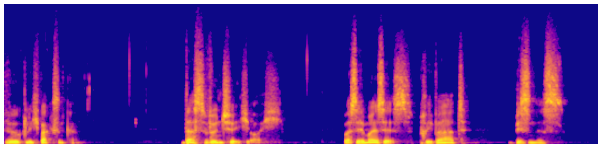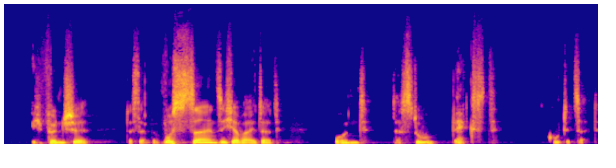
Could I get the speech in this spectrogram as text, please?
wirklich wachsen kann. Das wünsche ich euch. Was immer es ist, privat, Business. Ich wünsche, dass dein Bewusstsein sich erweitert und dass du wächst. Gute Zeit.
